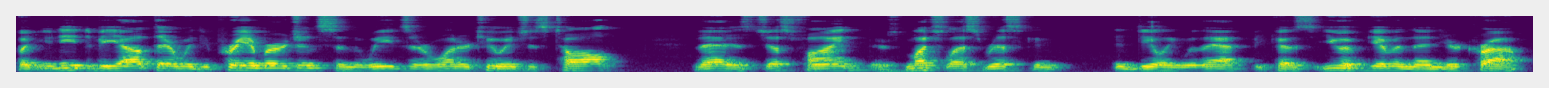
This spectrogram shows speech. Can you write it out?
but you need to be out there with your pre emergence and the weeds are one or two inches tall, that is just fine. There's much less risk in, in dealing with that because you have given then your crop,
